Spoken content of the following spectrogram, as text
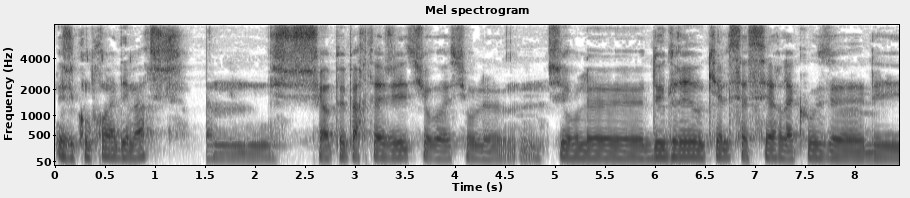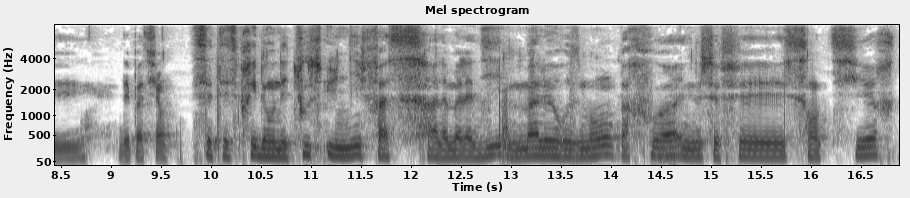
Je comprends la démarche. Euh, je suis un peu partagé sur sur le sur le degré auquel ça sert la cause des des patients. Cet esprit dont on est tous unis face à la maladie, malheureusement, parfois, il ne se fait sentir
